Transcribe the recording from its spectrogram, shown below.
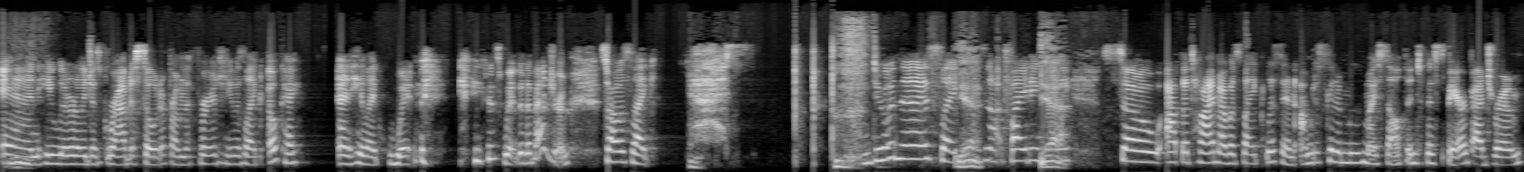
And mm. he literally just grabbed a soda from the fridge and he was like, okay. And he like went, he just went to the bedroom. So I was like, yes I'm doing this. Like yeah. he's not fighting yeah. me. So at the time I was like, listen, I'm just going to move myself into the spare bedroom.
